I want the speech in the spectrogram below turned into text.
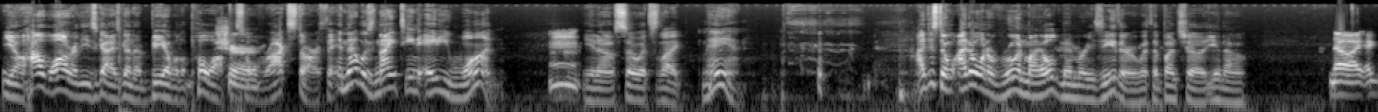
you know, how long are these guys going to be able to pull off this whole rock star thing? And that was 1981 mm. you know so it's like man i just don't i don't want to ruin my old memories either with a bunch of you know No, I, I,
